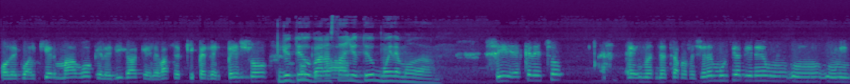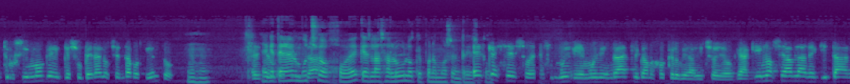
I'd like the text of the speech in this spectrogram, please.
o de cualquier mago que le diga que le va a hacer que perder peso. YouTube, ahora va- está YouTube muy de moda. Sí, es que de hecho en nu- nuestra profesión en Murcia tiene un, un- un intrusismo que, que supera el 80%. Ujú. Es- Hay que es tener mucho ojo, ¿eh? que es la salud lo que ponemos en Es riesgo. que es eso, es muy bien, muy bien. Lo has explicado mejor que lo hubiera dicho yo. Que aquí no se habla de quitar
